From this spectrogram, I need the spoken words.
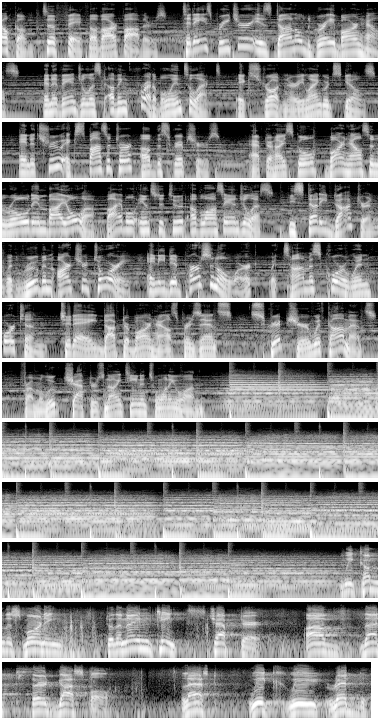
Welcome to Faith of Our Fathers. Today's preacher is Donald Grey Barnhouse, an evangelist of incredible intellect, extraordinary language skills, and a true expositor of the Scriptures. After high school, Barnhouse enrolled in Biola Bible Institute of Los Angeles. He studied doctrine with Reuben Archer Torrey, and he did personal work with Thomas Corwin Horton. Today, Dr. Barnhouse presents Scripture with Comments from Luke chapters 19 and 21. We come this morning to the 19th chapter of that third gospel. Last week we read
